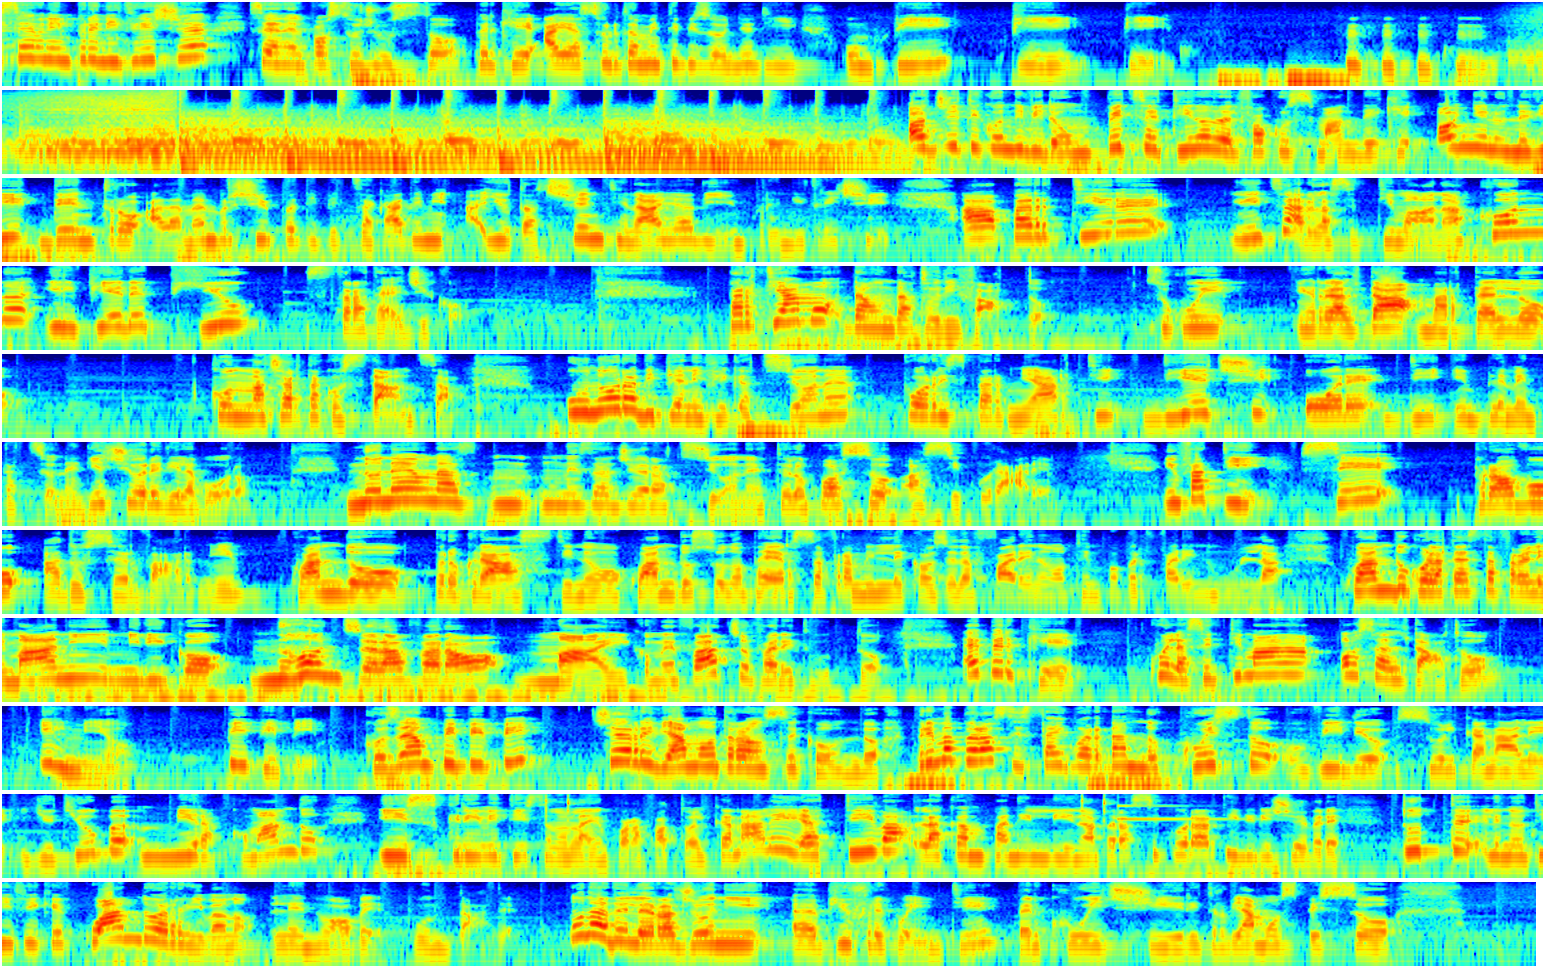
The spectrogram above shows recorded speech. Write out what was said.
Se sei un'imprenditrice, sei nel posto giusto perché hai assolutamente bisogno di un PPP. Oggi ti condivido un pezzettino del Focus Monday che ogni lunedì dentro alla membership di Pizza Academy aiuta centinaia di imprenditrici a partire, iniziare la settimana con il piede più strategico. Partiamo da un dato di fatto, su cui in realtà martello con una certa costanza. Un'ora di pianificazione può risparmiarti 10 ore di implementazione, 10 ore di lavoro. Non è una, un, un'esagerazione, te lo posso assicurare. Infatti, se provo ad osservarmi quando procrastino, quando sono persa fra mille cose da fare e non ho tempo per fare nulla, quando con la testa fra le mani mi dico non ce la farò mai, come faccio a fare tutto? È perché quella settimana ho saltato il mio PPP. Cos'è un PPP? Ci arriviamo tra un secondo. Prima però se stai guardando questo video sul canale YouTube, mi raccomando iscriviti se non l'hai ancora fatto al canale e attiva la campanellina per assicurarti di ricevere tutte le notifiche quando arrivano le nuove puntate. Una delle ragioni eh, più frequenti per cui ci ritroviamo spesso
